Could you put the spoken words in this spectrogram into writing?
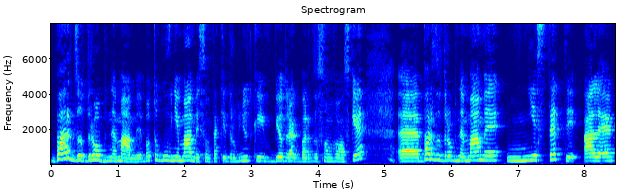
bardzo drobne mamy, bo to głównie mamy są takie drobniutkie i w biodrach bardzo są wąskie. E, bardzo drobne mamy, niestety, ale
